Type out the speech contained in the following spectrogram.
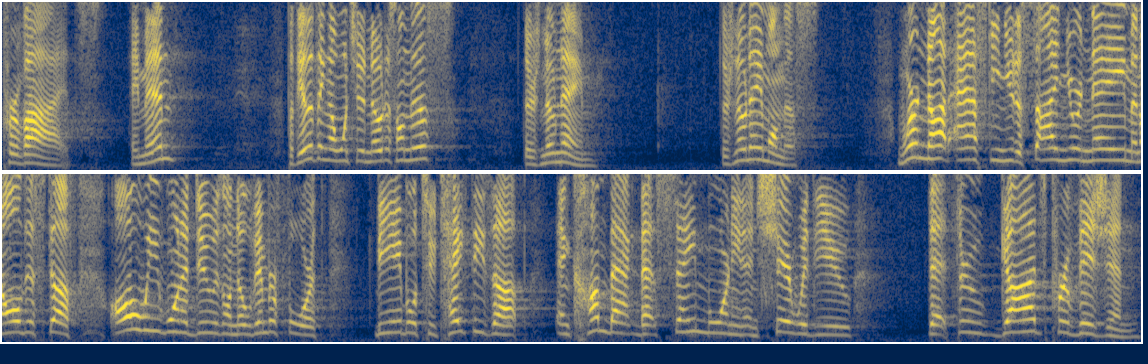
provides. Amen? But the other thing I want you to notice on this there's no name. There's no name on this. We're not asking you to sign your name and all this stuff. All we want to do is on November 4th be able to take these up and come back that same morning and share with you that through God's provision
